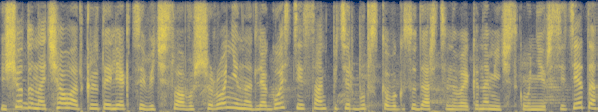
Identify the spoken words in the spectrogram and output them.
Еще до начала открытой лекции Вячеслава Широнина для гостей из Санкт-Петербургского государственного экономического университета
